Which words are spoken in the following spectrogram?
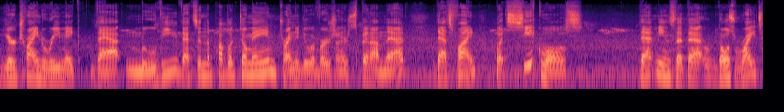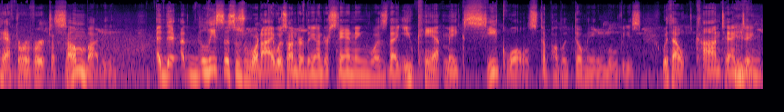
you're trying to remake that movie that's in the public domain, trying to do a version or spin on that, that's fine. But sequels, that means that that those rights have to revert to somebody. At least this is what I was under the understanding was that you can't make sequels to public domain movies without contacting,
